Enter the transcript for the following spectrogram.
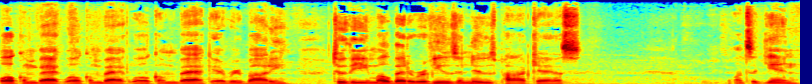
Welcome back, welcome back, welcome back, everybody, to the Mo Better Reviews and News podcast. Once again,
